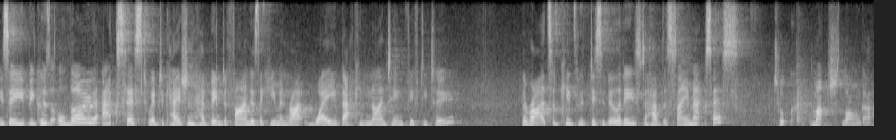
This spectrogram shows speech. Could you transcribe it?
You see, because although access to education had been defined as a human right way back in 1952, the rights of kids with disabilities to have the same access took much longer.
